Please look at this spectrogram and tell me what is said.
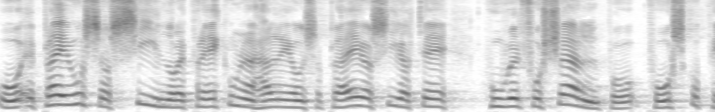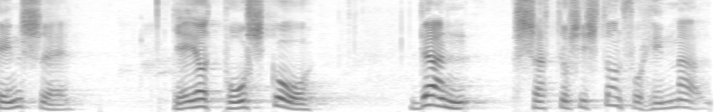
Og Jeg pleier også å si, Når jeg preker om Den hellige ånd, så pleier jeg å si at det hovedforskjellen på påske og pinse det er at påska den setter oss i stand for himmelen,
